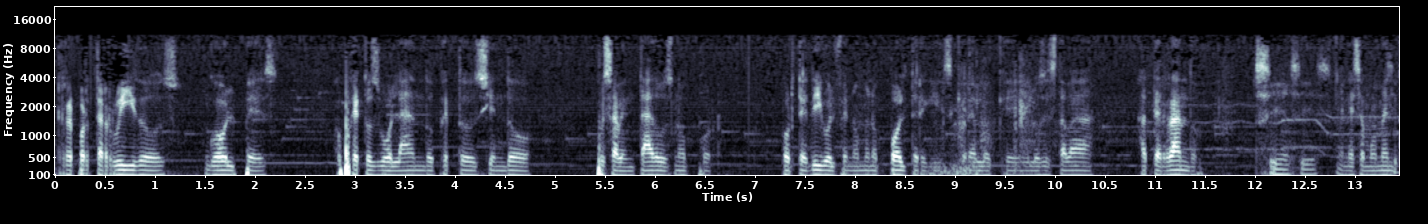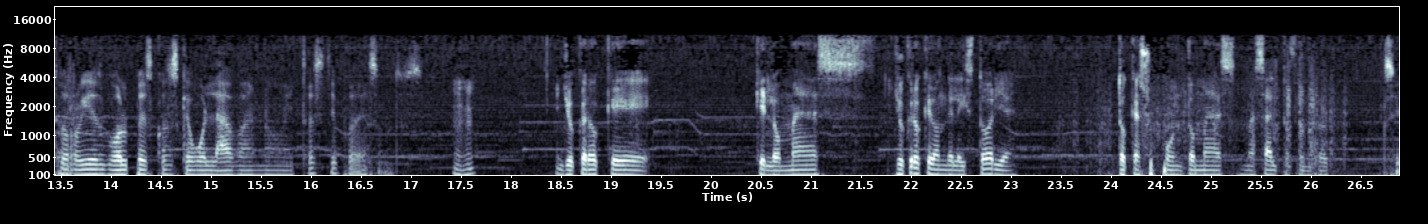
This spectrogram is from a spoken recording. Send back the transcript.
reporta ruidos, golpes, objetos volando, objetos siendo pues aventados, ¿no? Por, por te digo, el fenómeno poltergeist, que era lo que los estaba aterrando Sí, así es. en ese Sí, momento. los ruidos, golpes, cosas que volaban, ¿no? Y todo ese tipo de asuntos. Yo creo que que lo más yo creo que donde la historia toca su punto más más alto Finrod Sí.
